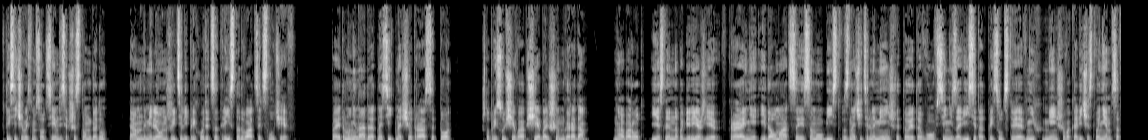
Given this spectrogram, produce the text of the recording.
В 1876 году там на миллион жителей приходится 320 случаев. Поэтому не надо относить на счет расы то, что присуще вообще большим городам. Наоборот, если на побережье, в Крайне и Далмации самоубийств значительно меньше, то это вовсе не зависит от присутствия в них меньшего количества немцев.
